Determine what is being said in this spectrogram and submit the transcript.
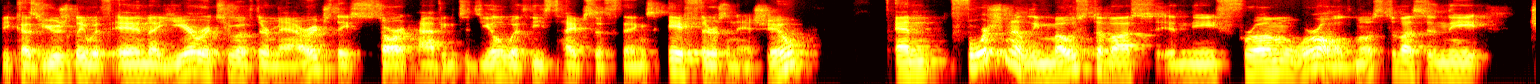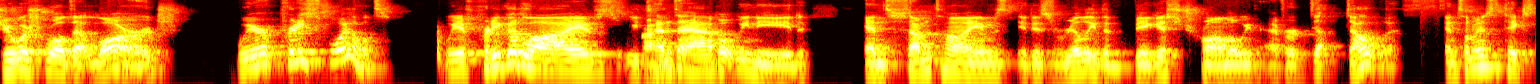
because usually within a year or two of their marriage, they start having to deal with these types of things if there's an issue. And fortunately, most of us in the frum world, most of us in the Jewish world at large, we're pretty spoiled. We have pretty good lives. We right. tend to have what we need. And sometimes it is really the biggest trauma we've ever de- dealt with. And sometimes it takes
